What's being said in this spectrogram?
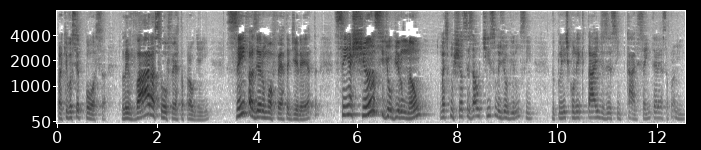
para que você possa levar a sua oferta para alguém, sem fazer uma oferta direta, sem a chance de ouvir um não, mas com chances altíssimas de ouvir um sim. Do cliente conectar e dizer assim, cara, isso aí interessa para mim.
